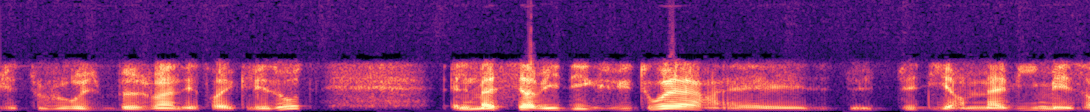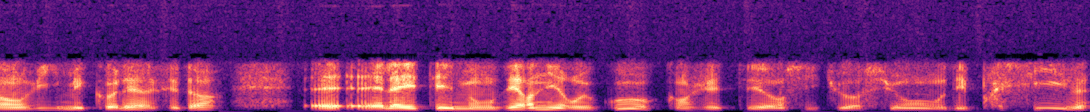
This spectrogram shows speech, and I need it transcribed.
j'ai toujours eu besoin d'être avec les autres. Elle m'a servi d'exutoire de, dire ma vie, mes envies, mes colères, etc. Elle a été mon dernier recours quand j'étais en situation dépressive.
